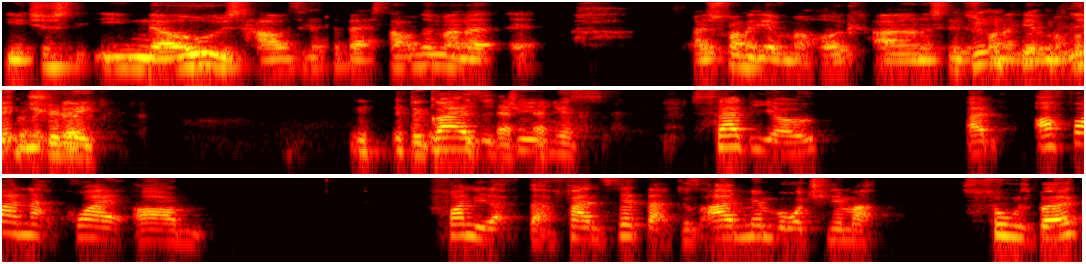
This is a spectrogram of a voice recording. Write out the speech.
he just, he knows how to get the best out of them. And I, I just want to give him a hug. I honestly just want to give him a hug. Literally. the guy's a genius. Sadio and I find that quite um funny that that fan said that because I remember watching him at Salzburg.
